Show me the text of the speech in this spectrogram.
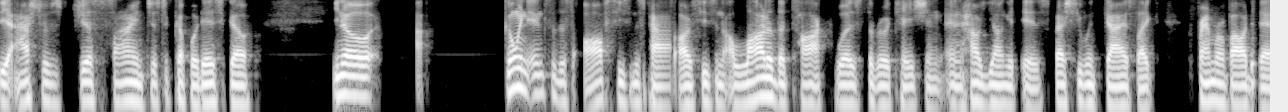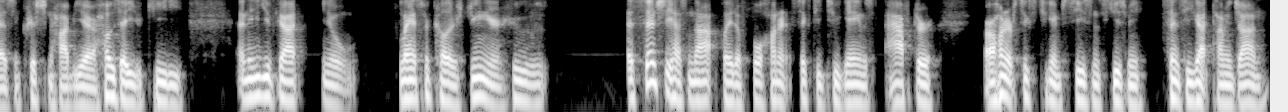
the Astros just signed just a couple of days ago. You know, going into this offseason, this past offseason, a lot of the talk was the rotation and how young it is, especially with guys like Framber Valdez and Christian Javier, Jose Urquidy. And then you've got, you know, Lance McCullers Jr., who essentially has not played a full 162 games after, or 162 game season, excuse me, since he got Tommy John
